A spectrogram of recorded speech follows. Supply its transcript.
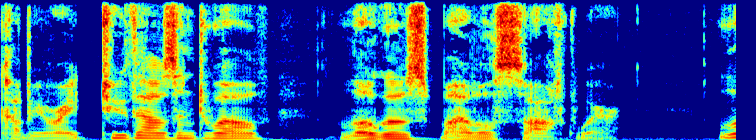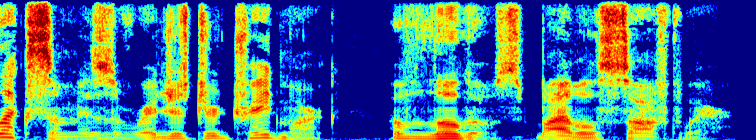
copyright 2012, Logos Bible Software. Lexham is a registered trademark of Logos Bible Software.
